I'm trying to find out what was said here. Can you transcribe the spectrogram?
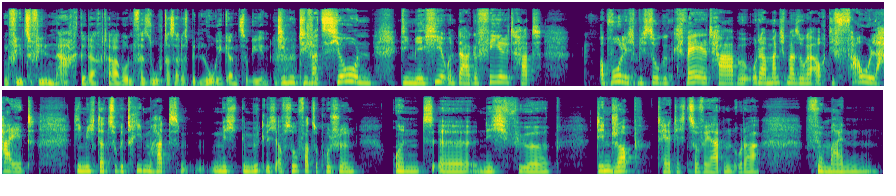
und viel zu viel nachgedacht habe und versucht, das alles mit Logik anzugehen. Die Motivation, die mir hier und da gefehlt hat, obwohl ich mich so gequält habe oder manchmal sogar auch die Faulheit, die mich dazu getrieben hat, mich gemütlich aufs Sofa zu kuscheln und äh, nicht für den Job tätig zu werden oder für meinen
